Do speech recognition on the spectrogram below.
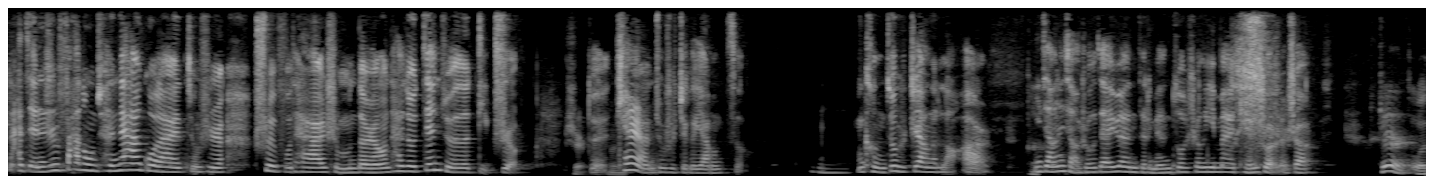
那简直发动全家过来就是说服他什么的，然后他就坚决的抵制，是对，天然就是这个样子。嗯，你可能就是这样的老二。你讲你小时候在院子里面做生意卖甜水的事儿，真是我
